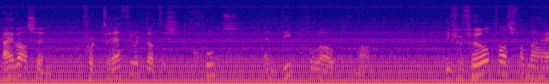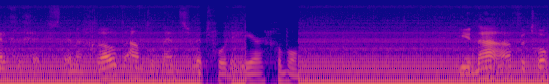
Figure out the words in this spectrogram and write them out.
Hij was een voortreffelijk, dat is goed en diepgelovig man, die vervuld was van de Heilige Geest en een groot aantal mensen werd voor de Heer gewonnen. Hierna vertrok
